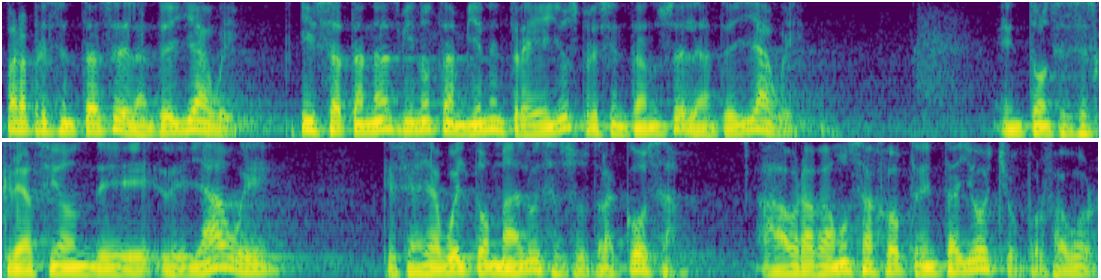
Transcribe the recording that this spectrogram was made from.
para presentarse delante de Yahweh. Y Satanás vino también entre ellos presentándose delante de Yahweh. Entonces es creación de, Yahweh, que se haya vuelto malo, esa es otra cosa. Ahora vamos a Job 38, por favor.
